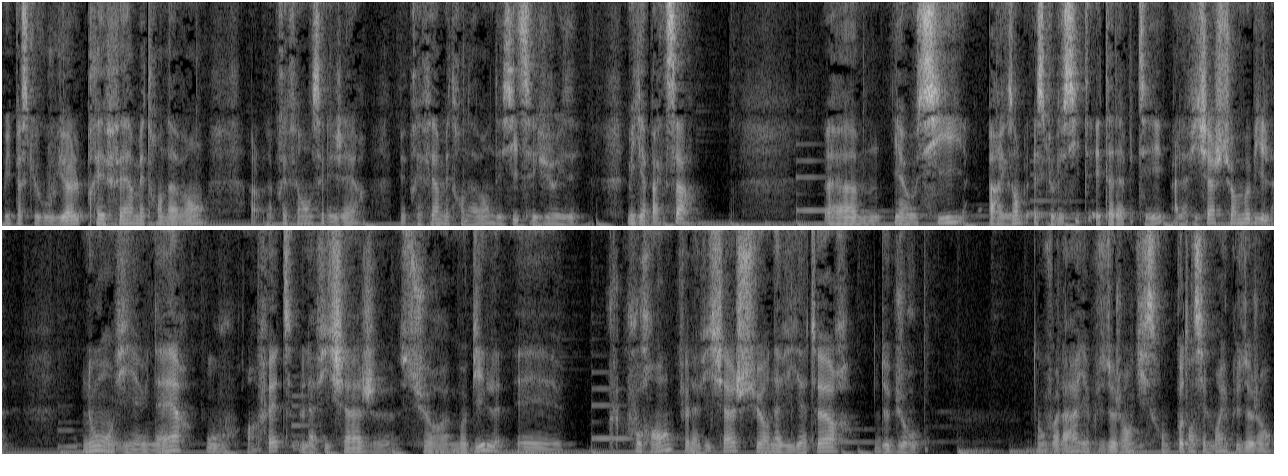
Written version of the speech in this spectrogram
Oui, parce que Google préfère mettre en avant, la préférence est légère, mais préfère mettre en avant des sites sécurisés. Mais il n'y a pas que ça. Euh, il y a aussi, par exemple, est-ce que le site est adapté à l'affichage sur mobile? Nous, on vit à une ère où, en fait, l'affichage sur mobile est plus courant que l'affichage sur navigateur de bureau. Donc voilà, il y a plus de gens qui seront potentiellement, il plus de gens,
